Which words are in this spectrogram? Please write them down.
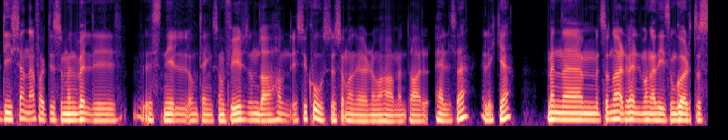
de kjenner jeg faktisk som en veldig snill, omtenksom fyr, som da havner i psykose, som man gjør når man har mental helse, eller ikke. Men um, Så nå er det veldig mange av de som går ut og,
